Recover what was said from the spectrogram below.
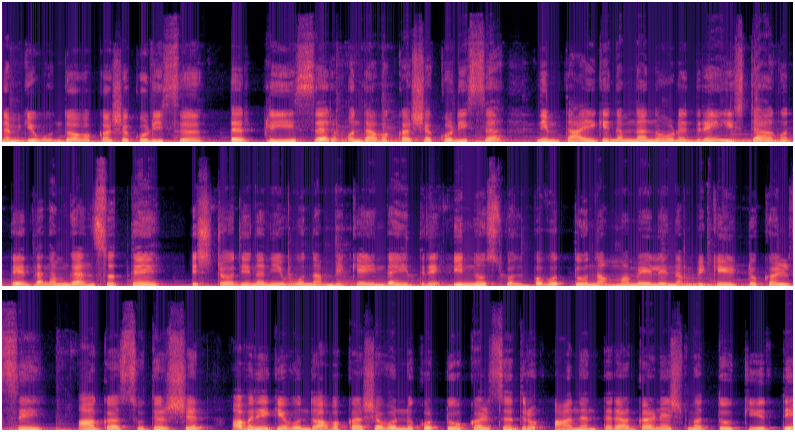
ನಮಗೆ ಒಂದು ಅವಕಾಶ ಕೊಡಿ, ಸರ್. ಸರ್, ಪ್ಲೀಸ್, ಸರ್. ಒಂದು ಅವಕಾಶ ಕೊಡಿ, ಸರ್. ನಿಮ್ಮ ತಾಯಿಗೆ ನಮ್ನ ನೋಡಿದ್ರೆ ಇಷ್ಟ ಆಗುತ್ತೆ ಅಂತ ನಮ್ಗೆ ಅನ್ಸುತ್ತೆ. ಎಷ್ಟೋ ದಿನ ನೀವು ನಂಬಿಕೆಯಿಂದ ಇದ್ರಿ. ಇನ್ನು ಸ್ವಲ್ಪ ಹೊತ್ತು ನಮ್ಮ ಮೇಲೆ ನಂಬಿಕೆ ಇಟ್ಟು ಕಳ್ಸಿ. ಆಗ ಸುದರ್ಶನ್ ಅವರಿಗೆ ಒಂದು ಅವಕಾಶವನ್ನು ಕೊಟ್ಟು ಕಳಿಸಿದ್ರು. ಆ ನಂತರ ಗಣೇಶ್ ಮತ್ತು ಕೀರ್ತಿ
